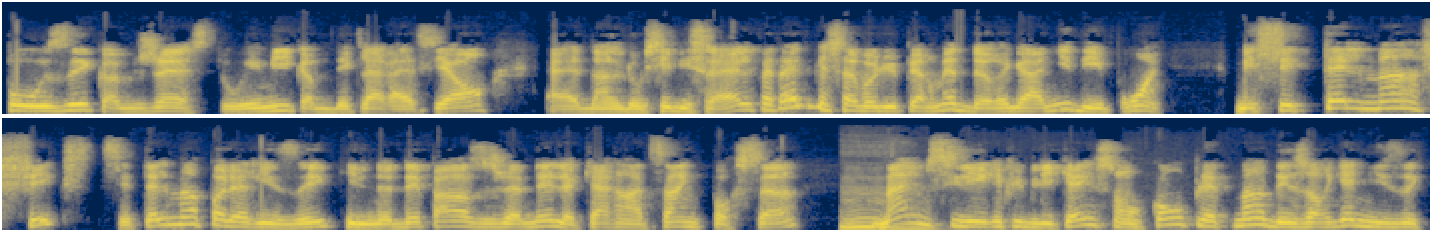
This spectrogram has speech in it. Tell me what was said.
posé comme geste ou émis comme déclaration euh, dans le dossier d'Israël, peut-être que ça va lui permettre de regagner des points. Mais c'est tellement fixe, c'est tellement polarisé qu'il ne dépasse jamais le 45% même si les républicains sont complètement désorganisés.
